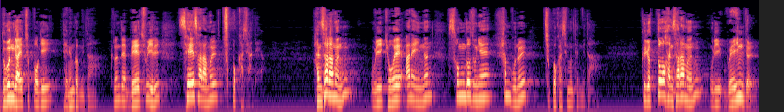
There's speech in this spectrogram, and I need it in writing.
누군가의 축복이 되는 겁니다. 그런데 매 주일 세 사람을 축복하셔야 돼요. 한 사람은 우리 교회 안에 있는 성도 중에 한 분을 축복하시면 됩니다. 그리고 또 한 사람은 우리 외인들,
